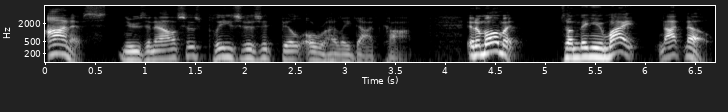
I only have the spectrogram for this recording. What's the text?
honest news analysis, please visit BillO'Reilly.com. In a moment, something you might not know.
